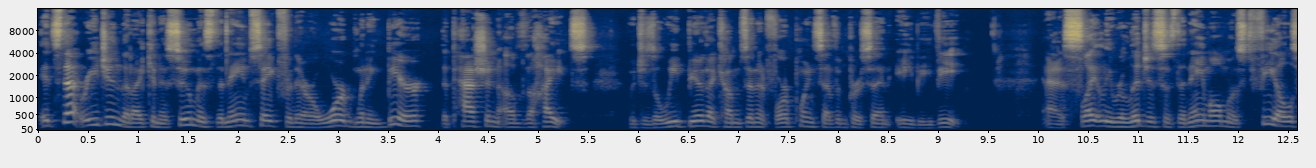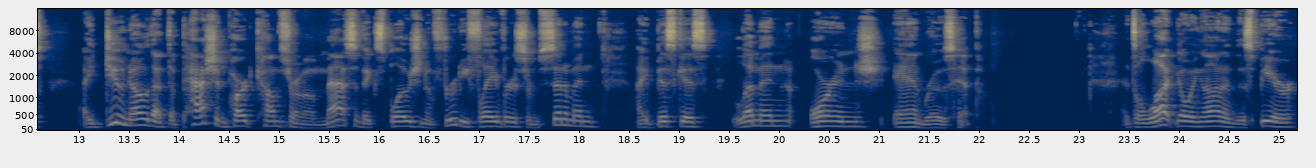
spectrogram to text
It's that region that I can assume is the namesake for their award winning beer, the Passion of the Heights, which is a wheat beer that comes in at 4.7% ABV. As slightly religious as the name almost feels, I do know that the passion part comes from a massive explosion of fruity flavors from cinnamon, hibiscus, lemon, orange, and rosehip. It's a lot going on in this beer,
